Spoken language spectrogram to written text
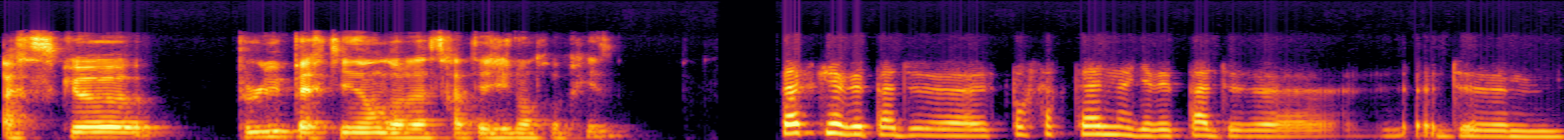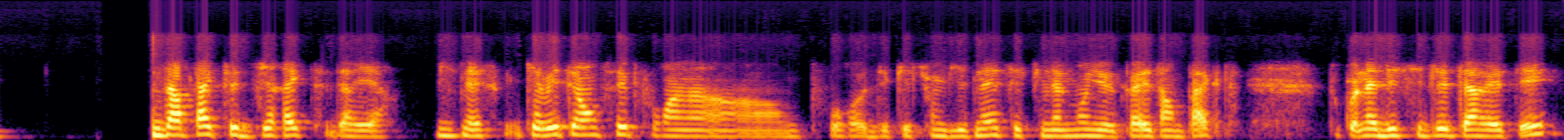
parce que plus pertinents dans la stratégie d'entreprise? Parce qu'il n'y avait pas de. Pour certaines, il n'y avait pas de, d'impact direct derrière business qui avait été lancé pour un pour des questions business et finalement il n'y avait pas d'impact donc on a décidé d'arrêter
